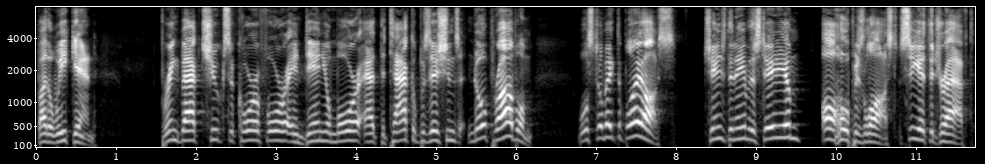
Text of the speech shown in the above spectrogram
by the weekend. Bring back Chuks Okorafor and Daniel Moore at the tackle positions. No problem. We'll still make the playoffs. Change the name of the stadium. All hope is lost. See you at the draft.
